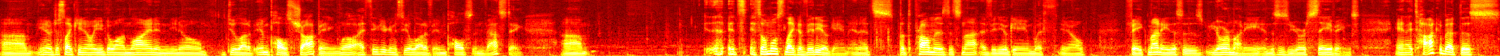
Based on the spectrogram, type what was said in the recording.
Um, you know, just like you know, you go online and you know do a lot of impulse shopping. Well, I think you're going to see a lot of impulse investing. Um, it's it's almost like a video game, and it's but the problem is it's not a video game with you know fake money. This is your money and this is your savings. And I talk about this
